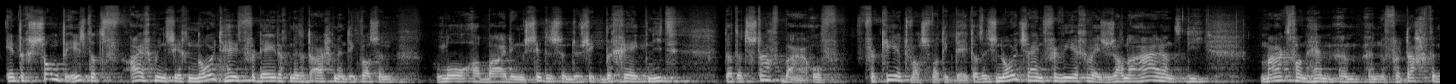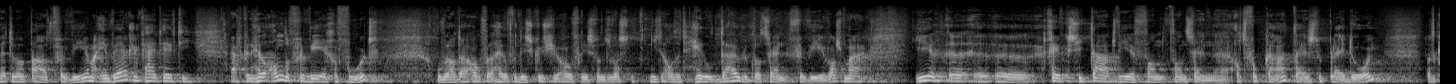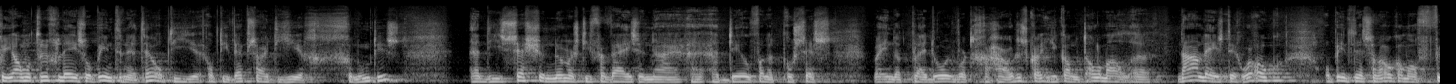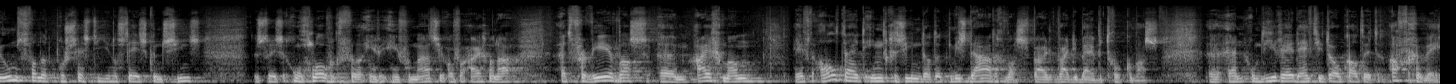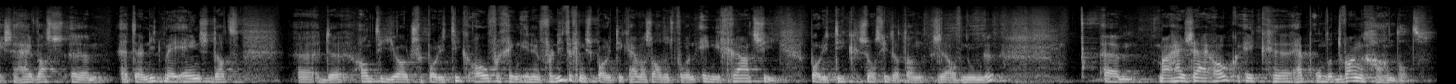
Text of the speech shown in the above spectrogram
interessant is dat Eichmann zich nooit heeft verdedigd met het argument: ik was een law-abiding citizen, dus ik begreep niet dat het strafbaar of verkeerd was wat ik deed. Dat is nooit zijn verweer geweest. Dus Anne Arendt die maakt van hem een, verdachte met een bepaald verweer. Maar in werkelijkheid heeft hij eigenlijk een heel ander verweer gevoerd. Hoewel daar ook wel heel veel discussie over is, want het was niet altijd heel duidelijk wat zijn verweer was. Maar hier uh, uh, geef ik een citaat weer van, van zijn advocaat tijdens de pleidooi. Dat kun je allemaal teruglezen op internet, hè, op, die, op die website die hier genoemd is. En die sessionnummers die verwijzen naar uh, het deel van het proces waarin dat pleidooi wordt gehouden. Dus kan, je kan het allemaal uh, nalezen tegenwoordig. Ook op internet staan ook allemaal films van het proces die je nog steeds kunt zien. Dus er is ongelooflijk veel informatie over Eichmann. Nou, het verweer was, um, Eichmann heeft altijd ingezien dat het misdadig was waar, waar hij bij betrokken was. Uh, en om die reden heeft hij het ook altijd afgewezen. Hij was um, het er niet mee eens dat de anti-Joodse politiek overging in een vernietigingspolitiek. Hij was altijd voor een emigratiepolitiek, zoals hij dat dan zelf noemde. Um, maar hij zei ook: Ik uh, heb onder dwang gehandeld.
